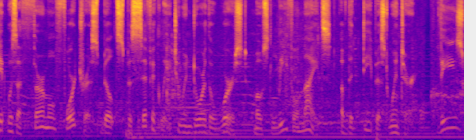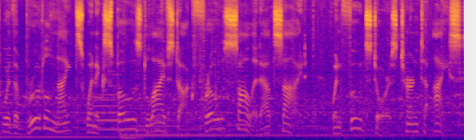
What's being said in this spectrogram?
It was a thermal fortress built specifically to endure the worst, most lethal nights of the deepest winter. These were the brutal nights when exposed livestock froze solid outside, when food stores turned to ice,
